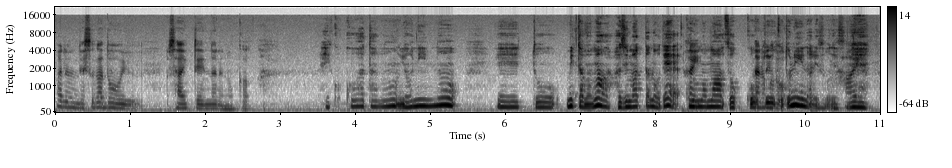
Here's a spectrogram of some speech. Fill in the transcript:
とかあるんですがどういう採点になるのか。はい、ここは多分4人の、えー、と見たまま始まったので、はいこのまま続行ということになりそうですはいね。はい。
